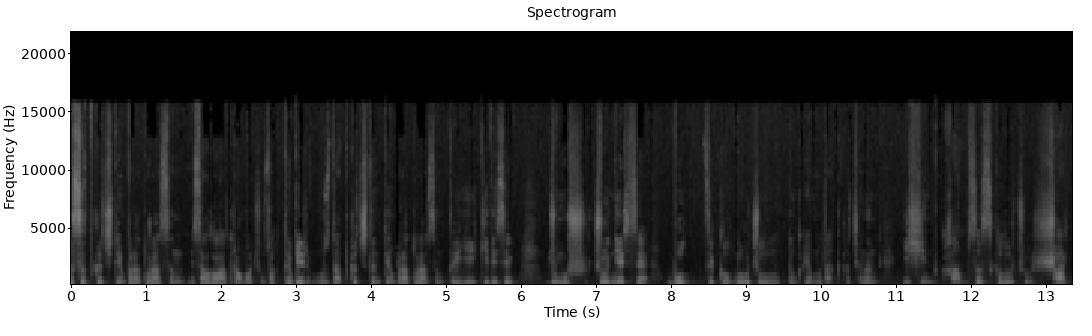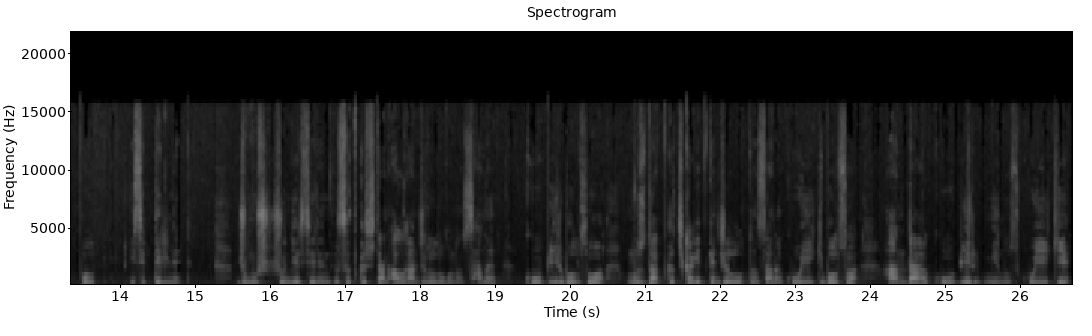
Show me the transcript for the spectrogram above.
ысыткыч температурасын мисалга ала турган болсок т бир муздаткычтын температурасын т эки десек жумушчу нерсе бул циклдуу жылуулуктун кыймылдаткычынын ишин камсыз кылуучу шарт болуп эсептелинет. Жумушчу нерсенин ысыткычтан алган жылуулугунун саны q бир болсо муздаткычка кеткен жылуулуктун саны q эки болсо анда q бир минус q эки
